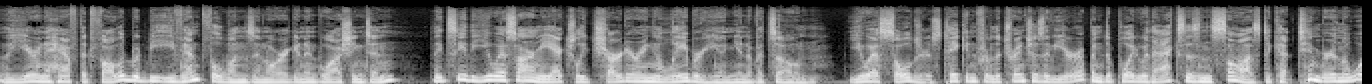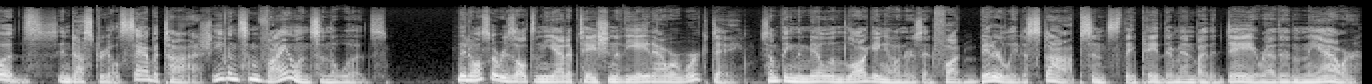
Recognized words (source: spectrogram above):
The year and a half that followed would be eventful ones in Oregon and Washington, they'd see the U.S. Army actually chartering a labor union of its own. U.S. soldiers taken from the trenches of Europe and deployed with axes and saws to cut timber in the woods, industrial sabotage, even some violence in the woods. They'd also result in the adaptation of the eight hour workday, something the mill and logging owners had fought bitterly to stop since they paid their men by the day rather than the hour.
